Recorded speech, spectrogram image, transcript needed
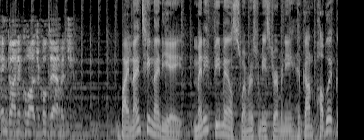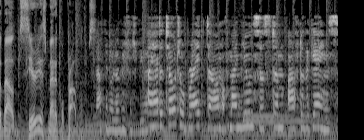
and gynecological damage. By 1998, many female swimmers from East Germany had gone public about serious medical problems. I had a total breakdown of my immune system after the Games.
